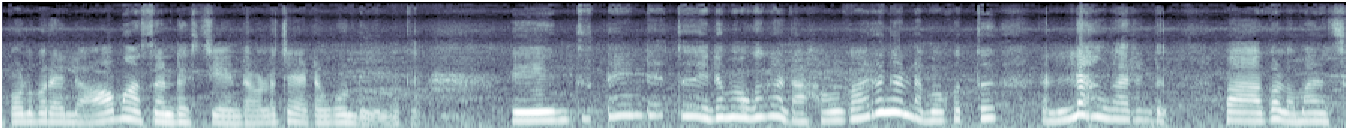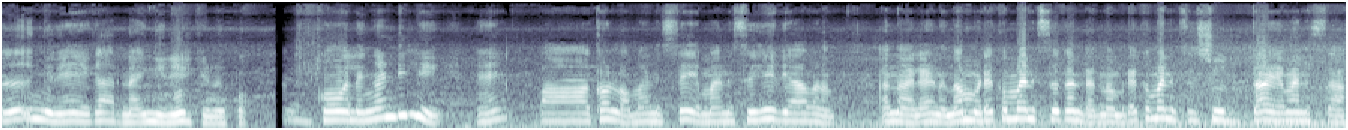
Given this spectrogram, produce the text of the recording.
അപ്പോൾ അവൾ പറയാം എല്ലാ മാസം ടെസ്റ്റ് ചെയ്യണ്ട അവളുടെ ചേട്ടൻ കൊണ്ടുപോകുന്നൊക്കെ എന്തുട്ടാ എന്റെ അകത്ത് എന്റെ മുഖം കണ്ട അഹങ്കാരം കണ്ട മുഖത്ത് നല്ല അഹങ്കാരമുണ്ട്. പാകമുള്ള മനസ്സ് ഇങ്ങനെയായി കാരണം ഇങ്ങനെ ഇരിക്കുന്നു ഇപ്പോൾ കോലം കണ്ടില്ലേ? ഏ? പാകമുള്ള മനസ്സേ മനസ്സ് ശരിയാവണം. എന്നാലാണ് നമ്മുടെയൊക്കെ മനസ്സ് കണ്ട നമ്മുടെയൊക്കെ മനസ്സ് ശുദ്ധമായ മനസ്സാ.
